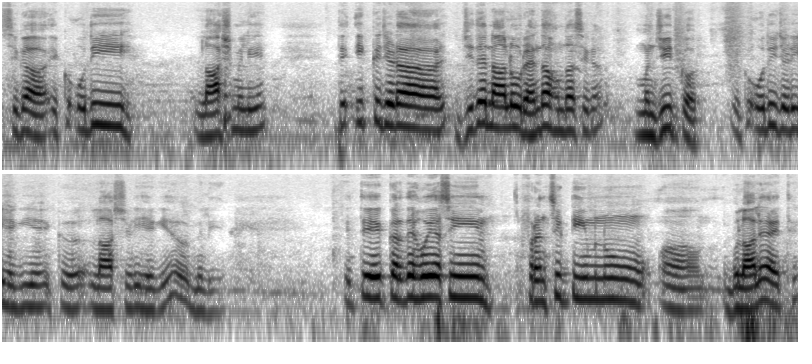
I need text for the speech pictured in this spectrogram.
ਸੀਗਾ ਇੱਕ ਉਹਦੀ লাশ ਮਿਲੀ ਹੈ ਤੇ ਇੱਕ ਜਿਹੜਾ ਜਿਹਦੇ ਨਾਲ ਉਹ ਰਹਿੰਦਾ ਹੁੰਦਾ ਸੀਗਾ ਮਨਜੀਤ ਕੌਰ ਇੱਕ ਉਹਦੀ ਜਿਹੜੀ ਹੈਗੀ ਹੈ ਇੱਕ লাশ ਜਿਹੜੀ ਹੈਗੀ ਹੈ ਉਹ ਮਿਲੀ ਹੈ ਤੇ ਕਰਦੇ ਹੋਏ ਅਸੀਂ ਫੋਰੈਂਸਿਕ ਟੀਮ ਨੂੰ ਅ, ਬੁਲਾ ਲਿਆ ਇੱਥੇ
